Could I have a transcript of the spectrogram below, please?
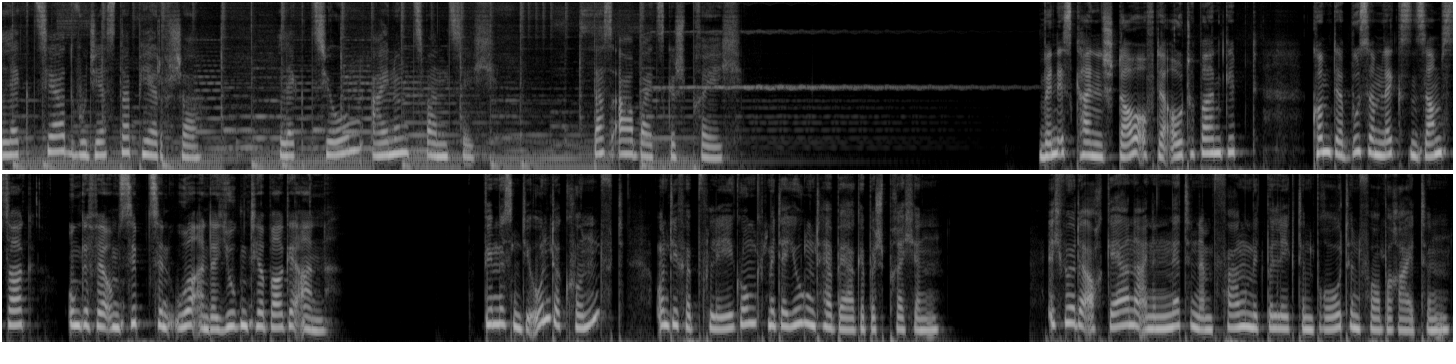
Lekcja 21. Lektion 21. Das Arbeitsgespräch. Wenn es keinen Stau auf der Autobahn gibt, kommt der Bus am nächsten Samstag ungefähr um 17 Uhr an der Jugendherberge an. Wir müssen die Unterkunft und die Verpflegung mit der Jugendherberge besprechen. Ich würde auch gerne einen netten Empfang mit belegten Broten vorbereiten.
